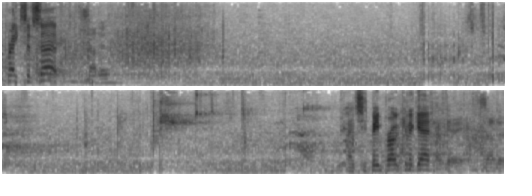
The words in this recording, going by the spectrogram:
breaks of serve. Seven. And she's been broken again. Okay, seven.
